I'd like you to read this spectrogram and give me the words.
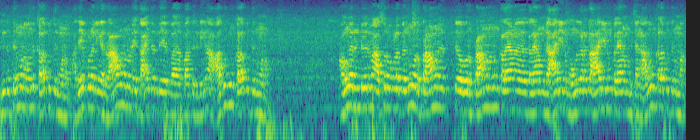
இந்த திருமணம் வந்து கலப்பு திருமணம். அதே போல நீங்கள் ராவணனுடைய தாய் தந்தையை பா பார்த்துக்கிட்டிங்கன்னா அதுவும் கலப்பு திருமணம். அவங்க ரெண்டு பேருமே அசுரகுல பெண்ணும் ஒரு பிராமண ஒரு பிராமணனும் கல்யாணம் கல்யாணம் முடி ஆரியனும் உங்கள் கணக்கில் ஆரியனும் கல்யாணம் முடிச்சாங்க. அதுவும் கலப்பு திருமணம்.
